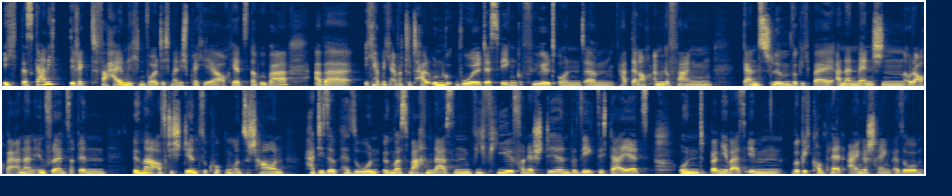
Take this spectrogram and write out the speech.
ich das gar nicht direkt verheimlichen wollte. Ich meine, ich spreche ja auch jetzt darüber, aber ich habe mich einfach total unwohl deswegen gefühlt und ähm, habe dann auch angefangen, ganz schlimm wirklich bei anderen Menschen oder auch bei anderen Influencerinnen immer auf die Stirn zu gucken und zu schauen, hat diese Person irgendwas machen lassen? Wie viel von der Stirn bewegt sich da jetzt? Und bei mir war es eben wirklich komplett eingeschränkt. Also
